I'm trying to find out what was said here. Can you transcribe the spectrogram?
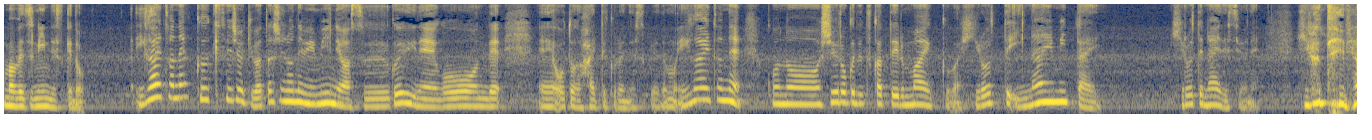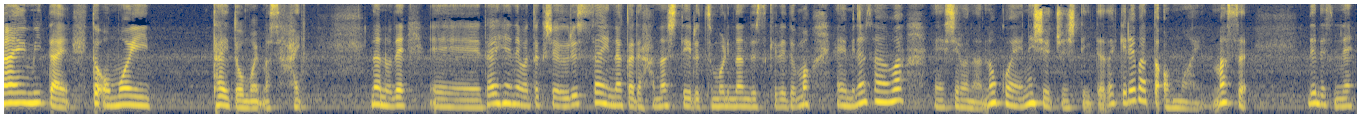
まあ別にいいんですけど。意外とね空気清浄機私のね耳にはすごいね高音で、えー、音が入ってくるんですけれども意外とねこの収録で使っているマイクは拾っていないみたい。拾ってないですよね。拾っていないみたいと思いたいと思います。はいなので、えー、大変ね私はうるさい中で話しているつもりなんですけれども、えー、皆さんは、えー、シロナの声に集中していただければと思います。でですね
